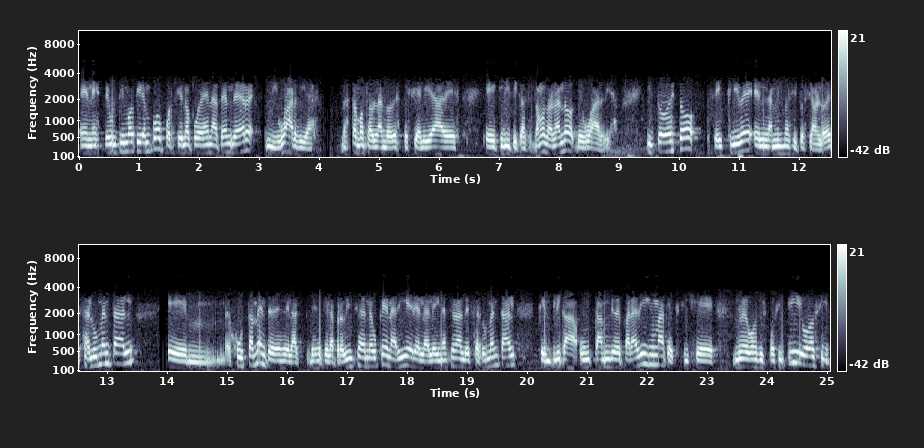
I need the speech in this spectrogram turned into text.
en este último tiempo porque no pueden atender ni guardias. No estamos hablando de especialidades eh, críticas, estamos hablando de guardias. Y todo esto se inscribe en la misma situación. Lo de salud mental, em, justamente desde, desde que la provincia de Neuquén adhiere a la Ley Nacional de Salud Mental, que implica un cambio de paradigma, que exige nuevos dispositivos y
